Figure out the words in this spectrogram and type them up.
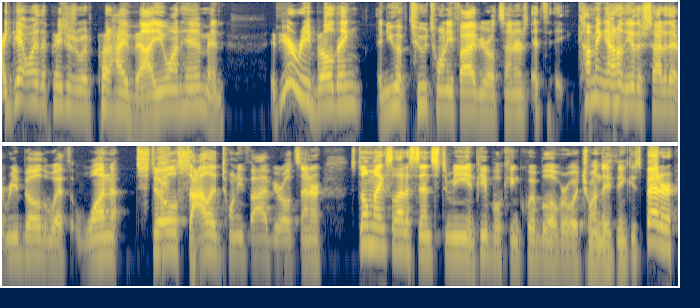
I get why the Pacers would put high value on him. And if you're rebuilding and you have two 25 year old centers, it's coming out on the other side of that rebuild with one still solid 25 year old center still makes a lot of sense to me. And people can quibble over which one they think is better.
